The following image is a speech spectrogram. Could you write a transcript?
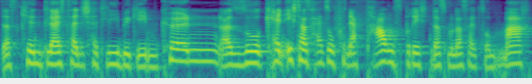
das Kind gleichzeitig halt Liebe geben können. Also so kenne ich das halt so von Erfahrungsberichten, dass man das halt so macht.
